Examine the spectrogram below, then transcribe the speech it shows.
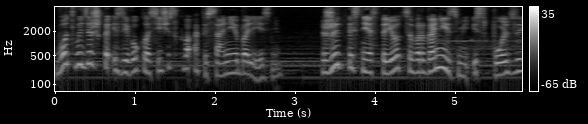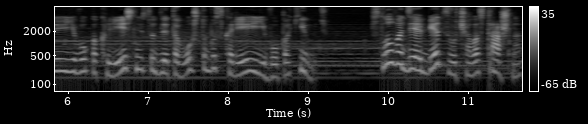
Вот выдержка из его классического описания болезни. Жидкость не остается в организме, используя его как лестницу для того, чтобы скорее его покинуть. Слово «диабет» звучало страшно.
